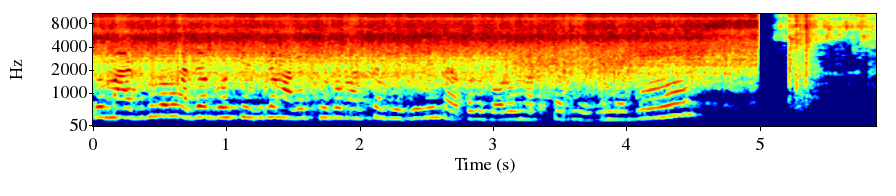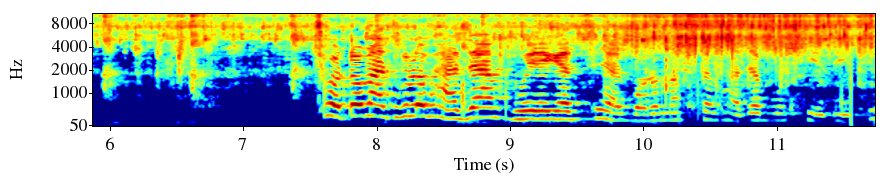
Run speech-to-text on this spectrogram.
তো মাছগুলো ভাজা বসিয়ে দিলাম, আগে ছোটো মাছটা ভেজে নিই, তারপরে বড় মাছটা ভেজে নেব। ছোট মাছগুলো ভাজা হয়ে গেছে, আর বড় মাছটা ভাজা বসিয়ে দিয়েছি।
